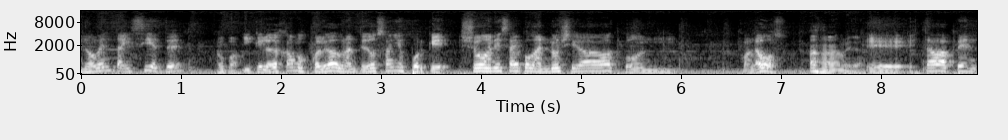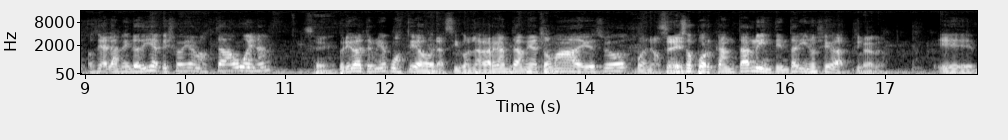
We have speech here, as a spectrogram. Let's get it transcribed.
97 Opa. y que lo dejamos colgado durante dos años porque yo en esa época no llegaba con, con la voz. Ajá, mira. Eh, estaba pen- o sea, la melodía que yo habíamos estaba buena, Sí. pero iba a terminar como estoy ahora, así con la garganta media tomada y eso. Bueno, Sí. eso por cantarlo e intentar y no llegar. Claro. Eh,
